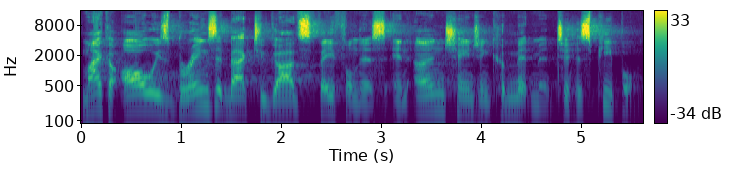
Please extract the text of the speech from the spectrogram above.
Micah always brings it back to God's faithfulness and unchanging commitment to his people.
